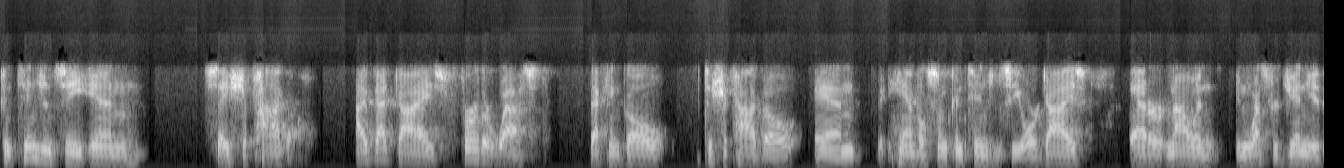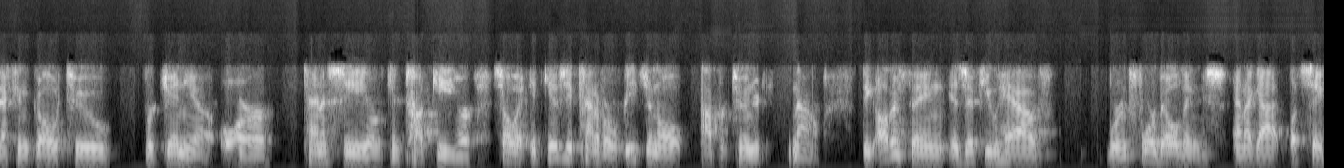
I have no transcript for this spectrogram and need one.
contingency in say Chicago. I've got guys further west that can go to Chicago and handle some contingency, or guys that are now in, in West Virginia that can go to Virginia or Tennessee or Kentucky or so it, gives you kind of a regional opportunity. Now, the other thing is if you have we're in four buildings and I got let's say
